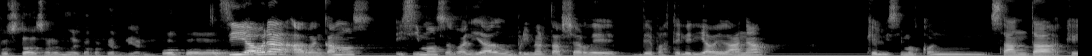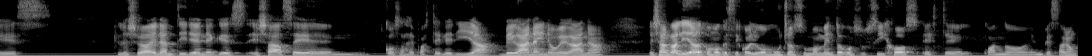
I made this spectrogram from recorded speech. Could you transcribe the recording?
vos estabas hablando de capaz que ampliar un poco? o- Sí, ahora arrancamos, hicimos en realidad un primer taller de, de pastelería vegana, que lo hicimos con Santa, que es que lo lleva adelante Irene, que es, ella hace mm, cosas de pastelería, vegana y no vegana. Ella en realidad como que se colgó mucho en su momento con sus hijos, este, cuando empezaron,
